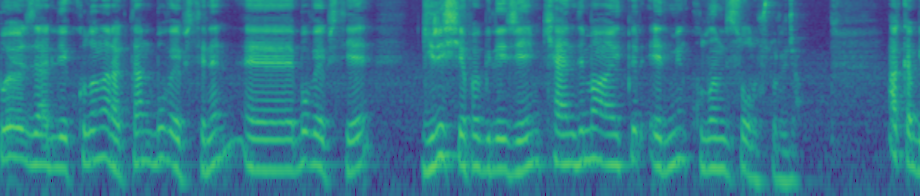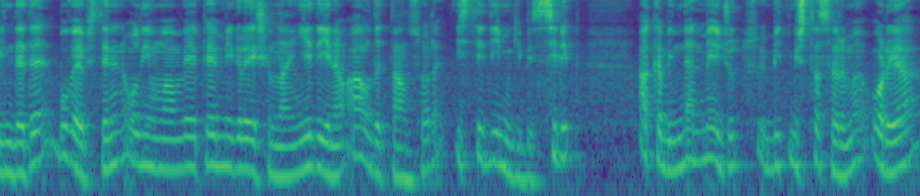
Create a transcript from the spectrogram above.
Bu özelliği kullanaraktan bu web sitenin e, bu web siteye giriş yapabileceğim kendime ait bir admin kullanıcısı oluşturacağım. Akabinde de bu web sitenin All-in-One VP Migration'dan yedeğini aldıktan sonra istediğim gibi silip akabinden mevcut bitmiş tasarımı oraya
